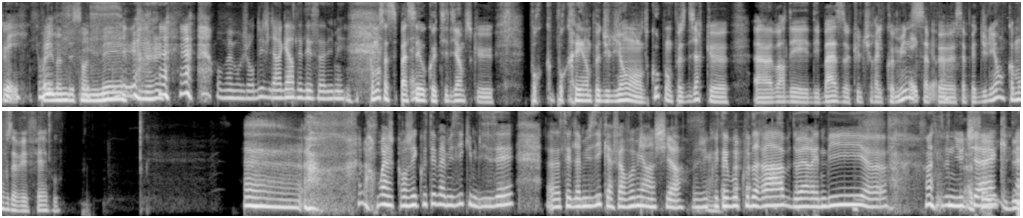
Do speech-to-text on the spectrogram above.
Que- mais- Pas les mêmes dessins animés. sûr. Oh, même aujourd'hui, je les regarde les dessins animés. Comment ça se passait au quotidien? Parce que pour, pour créer un peu du lien dans le couple, on peut se dire que euh, avoir des, des bases culturelles communes, Et ça que- peut, ça peut être du lien. Comment vous avez fait, vous? Euh, Alors moi, quand j'écoutais ma musique, il me disait euh, c'est de la musique à faire vomir un chien. J'écoutais beaucoup de rap, de R&B, euh, de New Ah, ça, Jack. il, dé-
